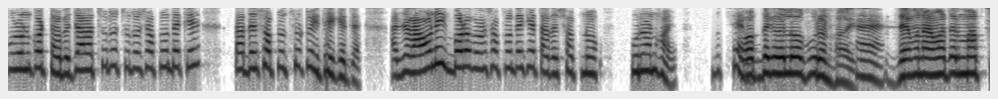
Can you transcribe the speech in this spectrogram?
পূরণ করতে হবে। যারা ছোট ছোট স্বপ্ন দেখে তাদের স্বপ্ন ছোটই থেকে যায়। আর যারা অনেক বড় বড় স্বপ্ন দেখে তাদের স্বপ্ন পূরণ হয়। অর্ধেক হইলেও পূরণ হয়। হ্যাঁ। যেমন আমাদের মাত্র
